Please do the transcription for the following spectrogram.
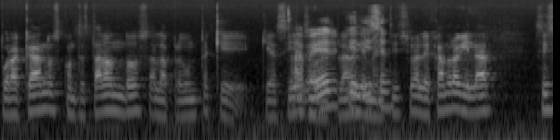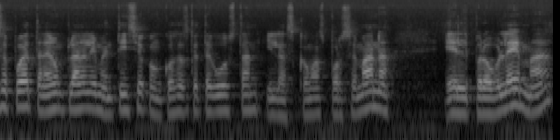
por acá nos contestaron dos a la pregunta que, que hacía A sobre ver, el plan alimenticio. Alejandro Aguilar, sí se puede tener un plan alimenticio con cosas que te gustan y las comas por semana. El problema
